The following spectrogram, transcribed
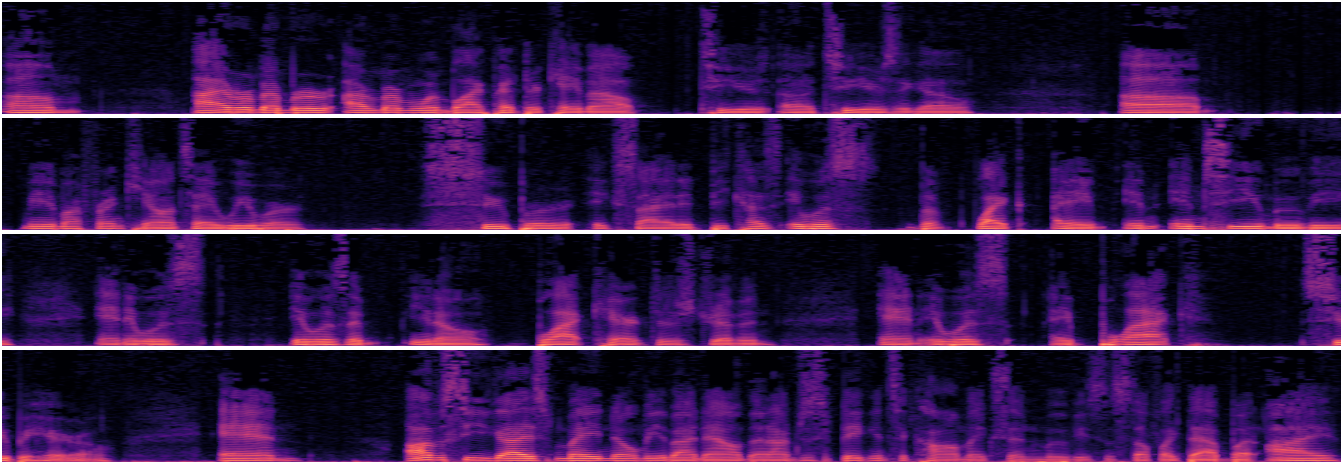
Um, I remember. I remember when Black Panther came out two years uh, two years ago. Uh, me and my friend Keontae, we were super excited because it was the like a an MCU movie, and it was it was a you know black characters driven, and it was a black superhero, and obviously you guys may know me by now that I'm just big into comics and movies and stuff like that, but I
